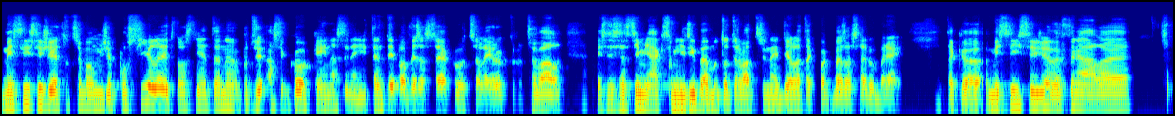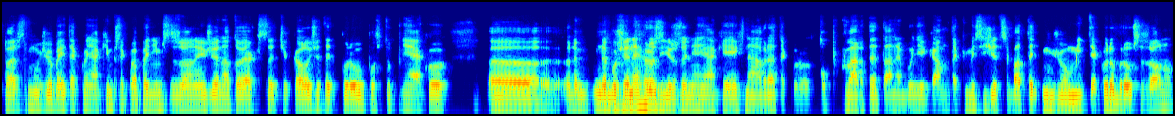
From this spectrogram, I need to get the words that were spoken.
myslíš si, že to třeba může posílit vlastně ten, protože asi jako Kane asi není ten typ, aby zase jako celý rok trucoval, jestli se s tím nějak smíří, bude mu to trvat tři neděle, tak pak bude zase dobrý. Tak uh, myslíš si, že ve finále Spurs můžou být jako nějakým překvapením sezóny, že na to, jak se čekalo, že teď budou postupně jako, uh, nebo že nehrozí rozhodně nějaký jejich návrat jako do top kvarteta nebo někam, tak myslíš, že třeba teď můžou mít jako dobrou sezónu?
